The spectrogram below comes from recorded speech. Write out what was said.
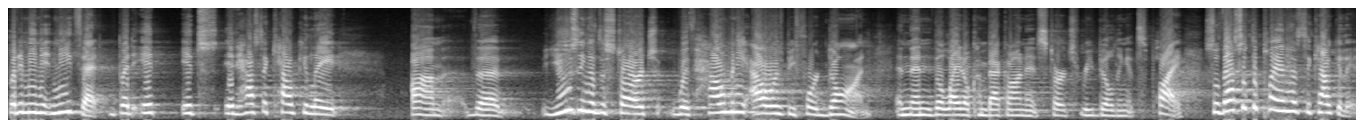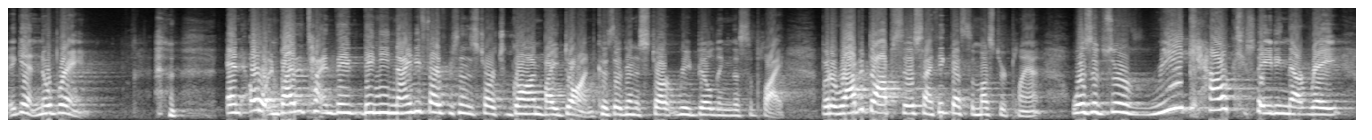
but I mean, it needs that. But it, it's, it has to calculate um, the using of the starch with how many hours before dawn, and then the light will come back on and it starts rebuilding its supply. So that's what the plant has to calculate. Again, no brain. and oh, and by the time they, they need 95% of the starch gone by dawn because they're going to start rebuilding the supply. But Arabidopsis, I think that's the mustard plant, was observed recalculating that rate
